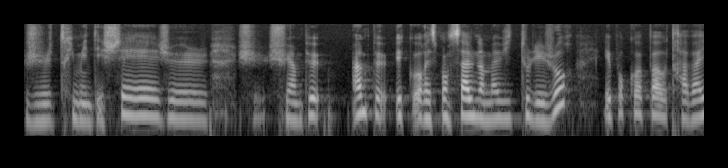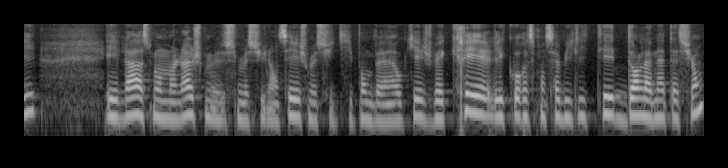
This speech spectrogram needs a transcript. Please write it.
je trie mes déchets. Je, suis un peu, un peu éco-responsable dans ma vie de tous les jours. Et pourquoi pas au travail et là, à ce moment-là, je me, je me, suis lancée et je me suis dit, bon, ben ok, je vais créer l'éco-responsabilité dans la natation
